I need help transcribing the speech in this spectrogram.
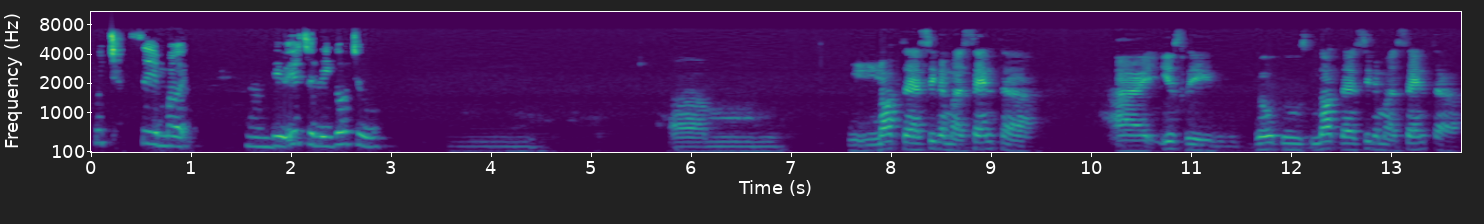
which cinema um, do you usually go to? Mm, um, Lotte Cinema Center. I usually go to Lotte Cinema Center.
